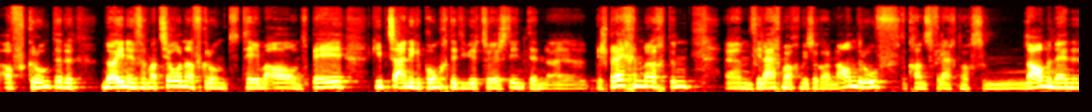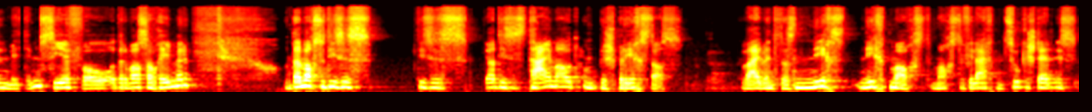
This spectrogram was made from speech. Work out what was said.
aufgrund der neuen Informationen, aufgrund Thema A und B, gibt es einige Punkte, die wir zuerst intern äh, besprechen möchten. Ähm, vielleicht machen wir sogar einen Anruf, du kannst vielleicht noch so einen Namen nennen mit dem CFO oder was auch immer. Und dann machst du dieses, dieses, ja, dieses Timeout und besprichst das. Weil wenn du das nicht, nicht machst, machst du vielleicht ein Zugeständnis,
